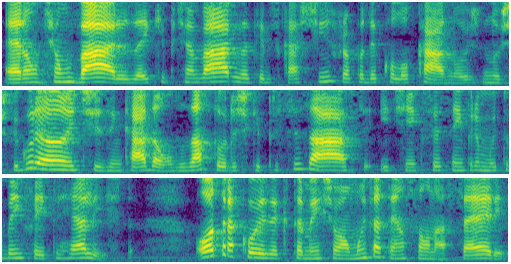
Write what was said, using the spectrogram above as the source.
Eram, tinham vários, a equipe tinha vários aqueles caixinhos para poder colocar nos, nos figurantes, em cada um dos atores que precisasse, e tinha que ser sempre muito bem feito e realista. Outra coisa que também chama muita atenção na série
